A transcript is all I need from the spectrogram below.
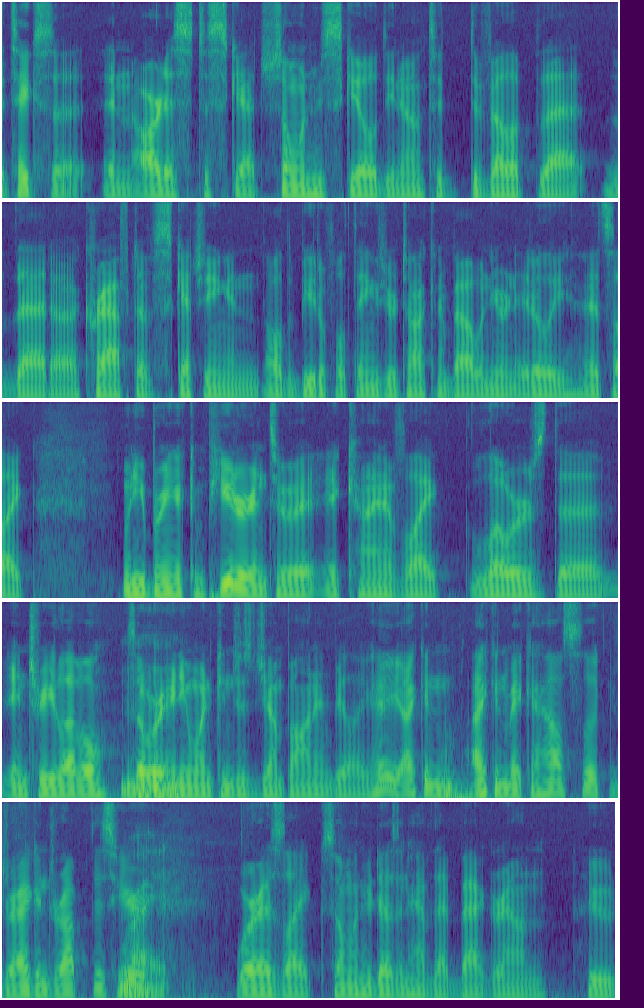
it takes a, an artist to sketch, someone who's skilled, you know, to develop that that uh, craft of sketching and all the beautiful things you're talking about when you're in Italy. It's like when you bring a computer into it, it kind of like lowers the entry level, so where Mhm. anyone can just jump on and be like, "Hey, I can I can make a house. Look, drag and drop this here." Right. Whereas like someone who doesn't have that background, who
